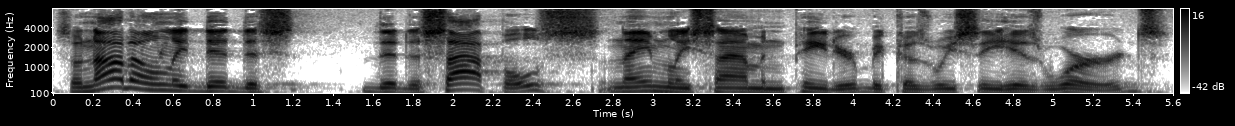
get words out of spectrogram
So not only did this, the disciples, namely Simon Peter, because we see his words,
